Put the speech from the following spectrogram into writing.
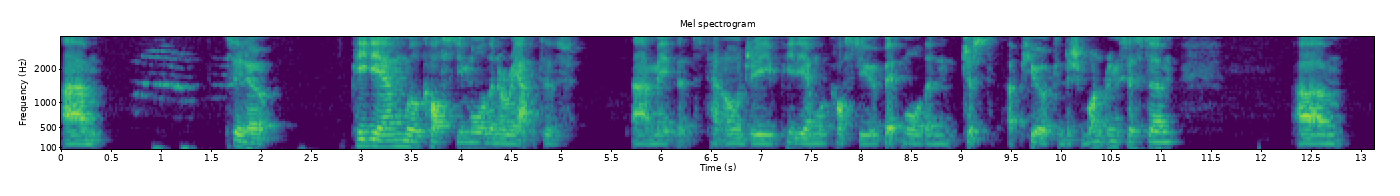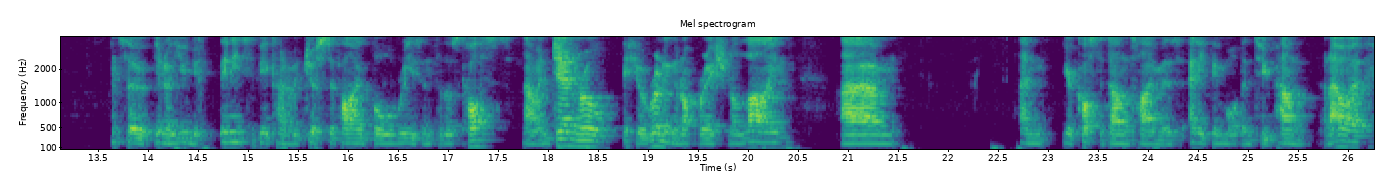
Um, so, you know, PDM will cost you more than a reactive uh, maintenance technology. PDM will cost you a bit more than just a pure condition monitoring system. Um, and so, you know, you, there needs to be a kind of a justifiable reason for those costs. Now, in general, if you're running an operational line, um, and your cost of downtime is anything more than two pound an hour,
